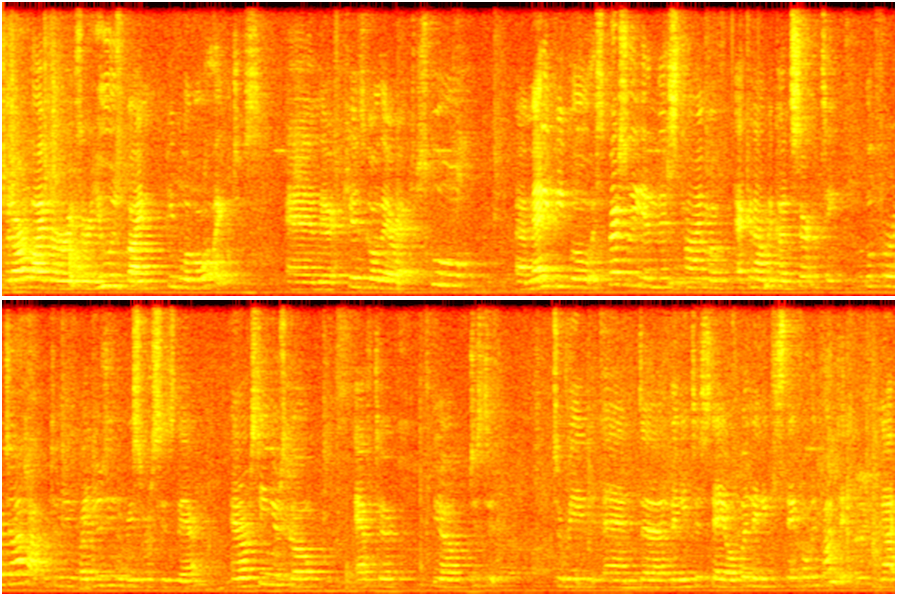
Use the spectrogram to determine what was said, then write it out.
but our libraries are used by people of all ages. And their kids go there school. Uh, many people, especially in this time of economic uncertainty, look for a job opportunity by using the resources there. And our seniors go after, you know, just to, to read, and uh, they need to stay open, they need to stay fully funded, not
